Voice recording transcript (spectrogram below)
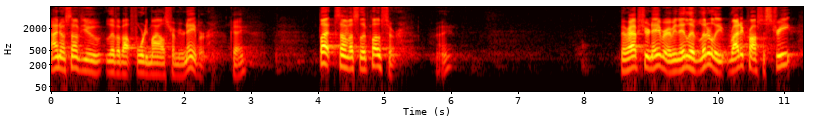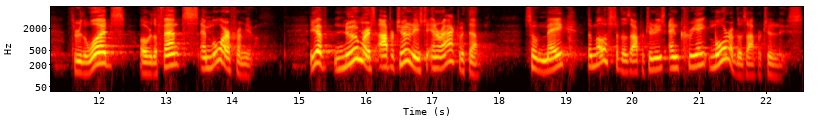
I know some of you live about 40 miles from your neighbor, okay? But some of us live closer, right? Perhaps your neighbor, I mean, they live literally right across the street, through the woods, over the fence, and more from you. You have numerous opportunities to interact with them. So make the most of those opportunities and create more of those opportunities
